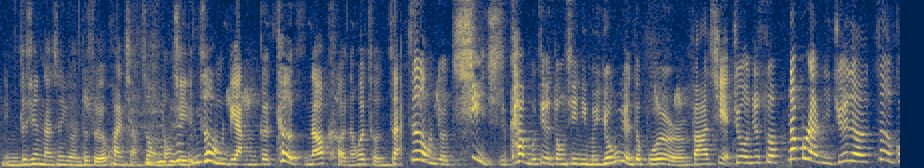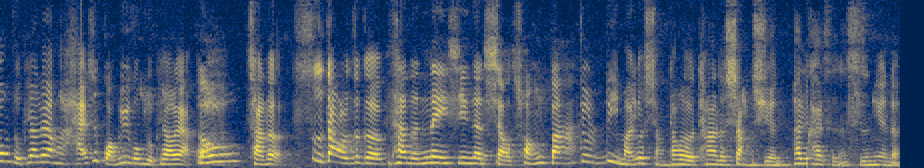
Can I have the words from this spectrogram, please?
你们这些男生永远都只会幻想这种东西，这种两个特质，然后可能会存在这种有气质看不见的东西，你们永远都不会有人发现。觉文就说，那不然你觉得这个公主漂亮，还是广玉公主漂亮？哦，惨了，刺到了这个他的内心的小疮疤，就立马又想到了他的上轩，他就开始很思念了。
